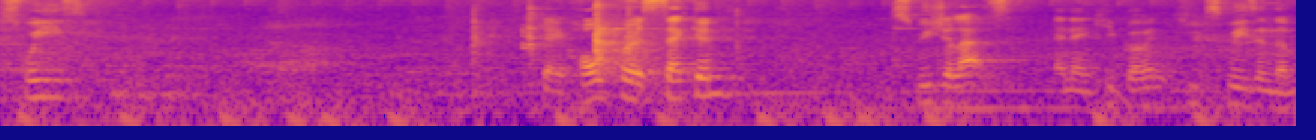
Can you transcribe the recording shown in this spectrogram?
squeeze, Okay, hold for a second, squeeze your lats, and then keep going, keep squeezing them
